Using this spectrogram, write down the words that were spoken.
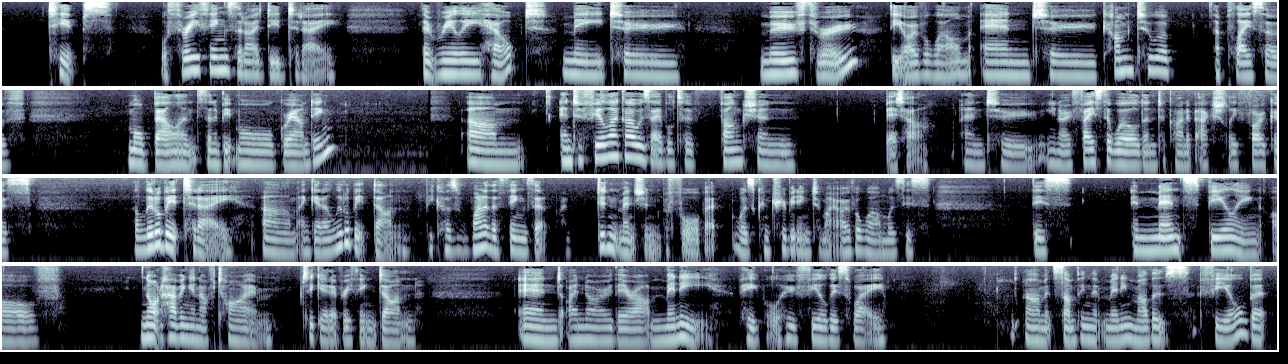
tips or three things that I did today that really helped me to move through the overwhelm and to come to a, a place of more balance and a bit more grounding. Um, and to feel like I was able to function better and to, you know, face the world and to kind of actually focus a little bit today um, and get a little bit done because one of the things that I didn't mention before but was contributing to my overwhelm was this this immense feeling of not having enough time to get everything done. And I know there are many people who feel this way. Um, it's something that many mothers feel, but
